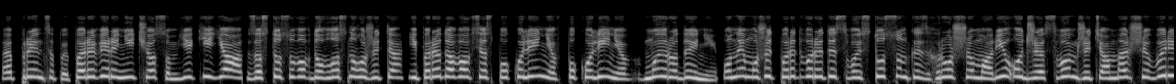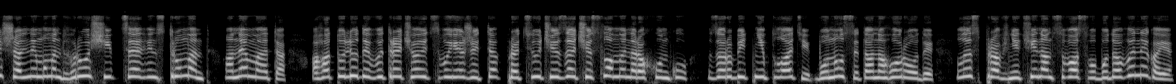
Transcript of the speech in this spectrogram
а принципи, перевірені часом, які я застосував до власного життя і передавався з покоління в покоління в моїй родині. Вони можуть перетворити свої стосунки з грошима. І отже, своїм життям перший вирішальний момент гроші це інструмент, а не мета. Багато людей витрачають своє життя, працюючи за числами на рахунку, заробітні платі, бонуси та нагороди. Але справжня фінансова свобода виникає,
